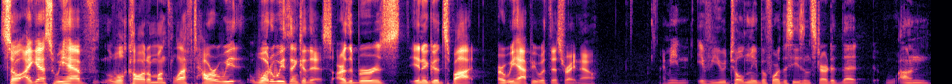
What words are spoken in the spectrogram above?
So I guess we have we'll call it a month left. How are we? What do we think of this? Are the Brewers in a good spot? Are we happy with this right now? I mean, if you had told me before the season started that on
